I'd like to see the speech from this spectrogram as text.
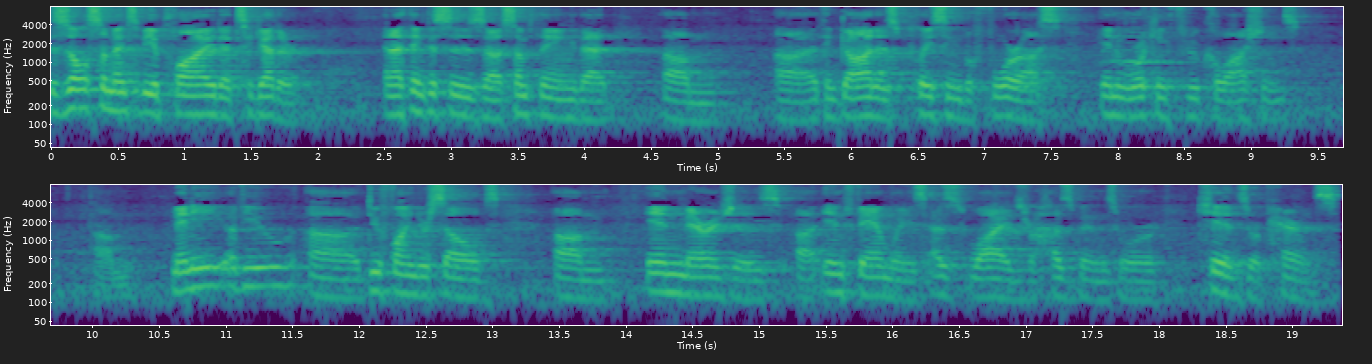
This is also meant to be applied uh, together. And I think this is uh, something that um, uh, I think God is placing before us in working through Colossians. Um, many of you uh, do find yourselves um, in marriages, uh, in families, as wives or husbands or kids or parents.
